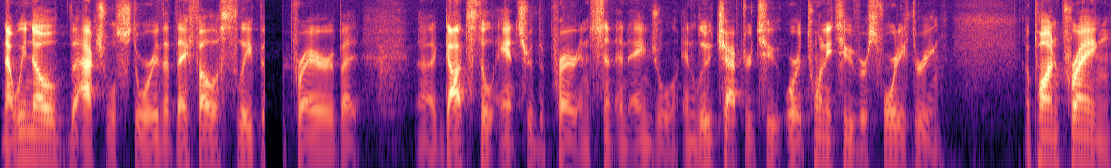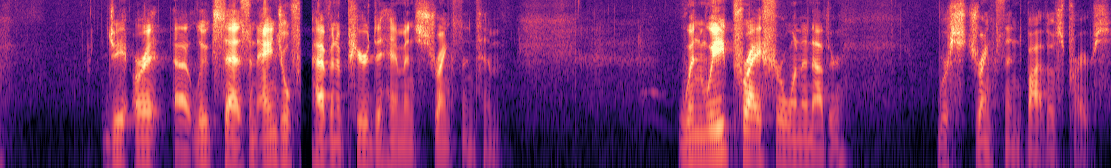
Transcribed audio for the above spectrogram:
Now, we know the actual story that they fell asleep in prayer, but uh, God still answered the prayer and sent an angel. In Luke chapter 2 or 22, verse 43, Upon praying, or uh, Luke says, an angel from heaven appeared to him and strengthened him. When we pray for one another, we're strengthened by those prayers.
